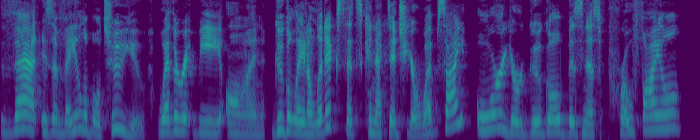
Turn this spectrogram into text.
that is available to you, whether it be on Google Analytics that's connected to your website or your Google business profile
